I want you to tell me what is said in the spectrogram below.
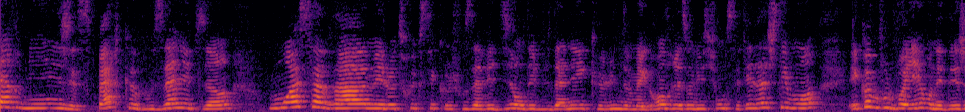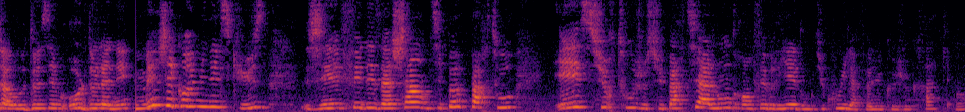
Army, j'espère que vous allez bien. Moi ça va, mais le truc c'est que je vous avais dit en début d'année que l'une de mes grandes résolutions c'était d'acheter moins. Et comme vous le voyez, on est déjà au deuxième haul de l'année. Mais j'ai quand même une excuse, j'ai fait des achats un petit peu partout et surtout, je suis partie à Londres en février, donc du coup il a fallu que je craque. Hein.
